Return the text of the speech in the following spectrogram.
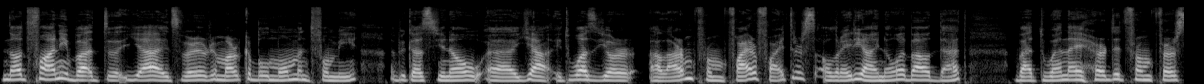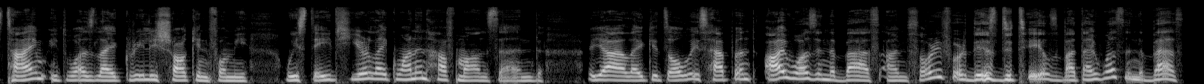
not funny, but uh, yeah, it's very remarkable moment for me because you know, uh, yeah, it was your alarm from firefighters already. I know about that, but when I heard it from first time, it was like really shocking for me we stayed here like one and a half months and yeah like it's always happened. I was in the bath. I'm sorry for these details but i was in the bath.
